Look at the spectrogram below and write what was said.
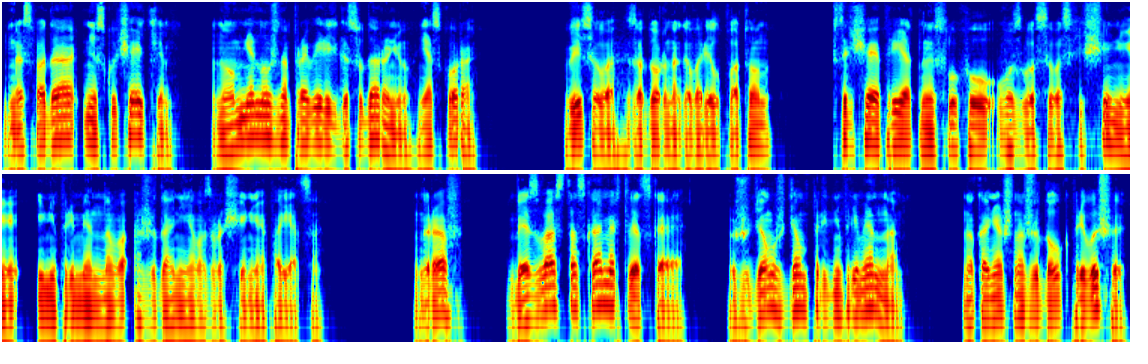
«Господа, не скучайте, но мне нужно проверить государыню, я скоро». Весело, задорно говорил Платон, встречая приятные слуху возгласы восхищения и непременного ожидания возвращения паяца. «Граф, без вас тоска мертвецкая. Ждем-ждем преднепременно. Но, конечно же, долг превыше»,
